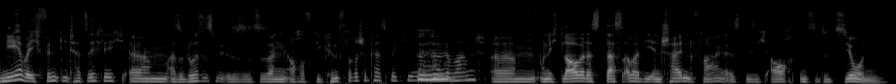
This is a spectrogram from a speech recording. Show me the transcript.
Nee, aber ich finde die tatsächlich, ähm, also du hast es sozusagen auch auf die künstlerische Perspektive mhm. angewandt. Ähm, und ich glaube, dass das aber die entscheidende Frage ist, die sich auch Institutionen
